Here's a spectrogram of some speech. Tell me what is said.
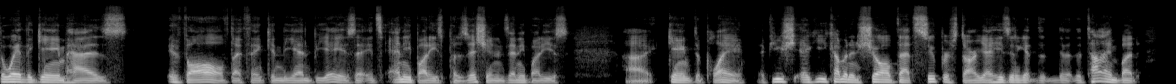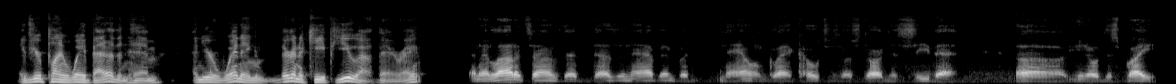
the way the game has evolved, I think, in the NBA is that it's anybody's position, it's anybody's uh, game to play. If you sh- if you come in and show up that superstar, yeah, he's going to get the, the, the time. But if you're playing way better than him and you're winning, they're going to keep you out there, right? And a lot of times that doesn't happen. But now I'm glad coaches are starting to see that. Uh, you know, despite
